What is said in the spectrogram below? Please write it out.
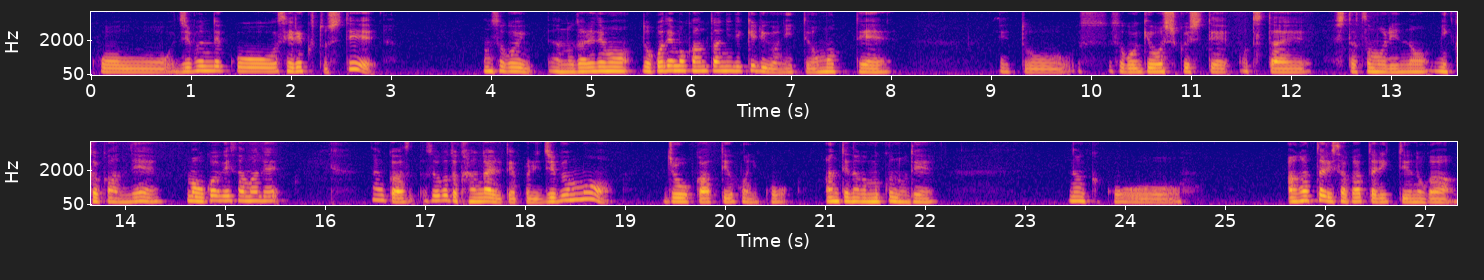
こう自分でこうセレクトしてものすごいあの誰でもどこでも簡単にできるようにって思ってえっとすごい凝縮してお伝えしたつもりの3日間で、まあ、おかげさまでなんかそういうことを考えるとやっぱり自分も浄化っていう方にこうアンテナが向くのでなんかこう上がったり下がったりっていうのが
